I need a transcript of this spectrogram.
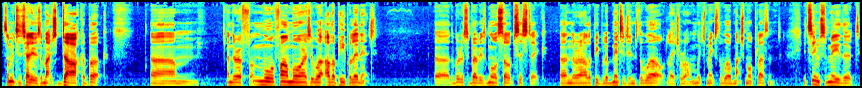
Something to Tell You is a much darker book. Um, and there are far more, far more, as it were, other people in it uh, the Buddha Suburbia is more solipsistic, and there are other people admitted into the world later on, which makes the world much more pleasant. It seems to me that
